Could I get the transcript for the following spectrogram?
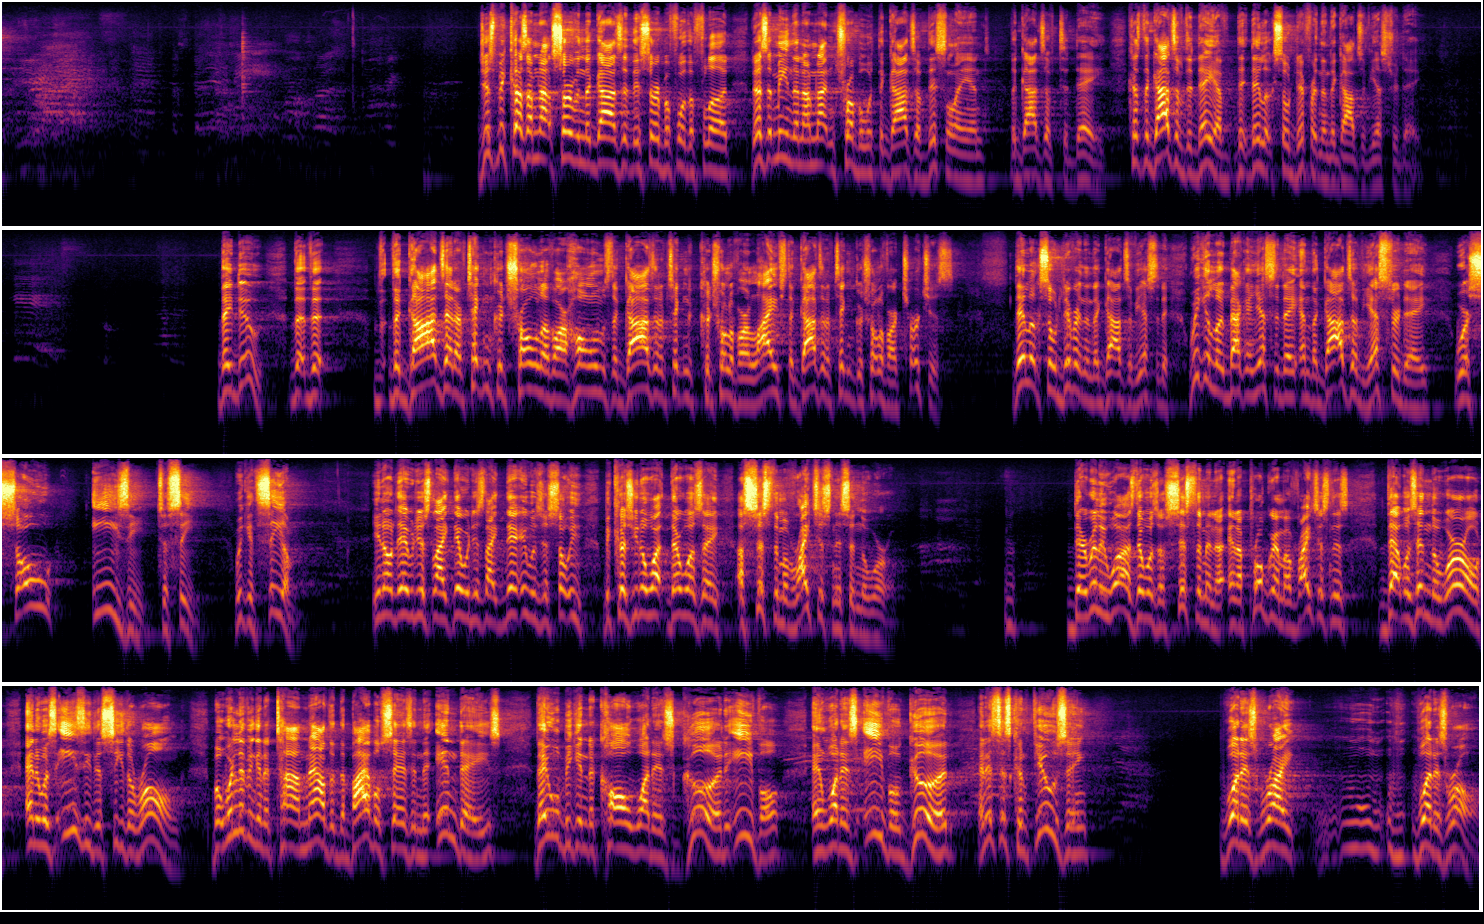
Just because I'm not serving the gods that they served before the flood doesn't mean that I'm not in trouble with the gods of this land, the gods of today. Because the gods of today, have, they look so different than the gods of yesterday. They do. The, the, the gods that have taken control of our homes, the gods that have taken control of our lives, the gods that have taken control of our churches, they look so different than the gods of yesterday. We can look back on yesterday, and the gods of yesterday were so easy to see. We could see them. You know, they were just like, they were just like, there. it was just so easy. Because you know what? There was a, a system of righteousness in the world. There really was. There was a system and a, and a program of righteousness that was in the world, and it was easy to see the wrong. But we're living in a time now that the Bible says in the end days, they will begin to call what is good evil and what is evil good. And this is confusing. What is right, what is wrong.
